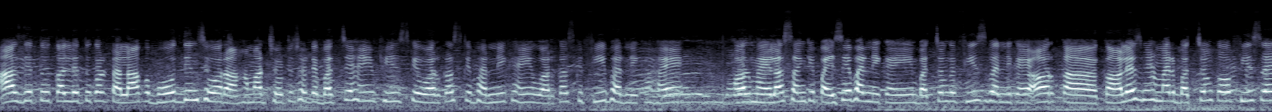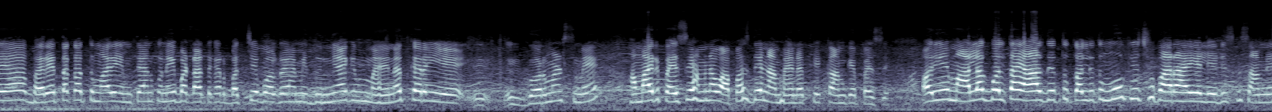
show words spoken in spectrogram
आज दे तू, कल दे तू कर टलाक बहुत दिन से हो रहा। हमारे छोटे छोटे बच्चे हैं फ़ीस के वर्कर्स के भरने के हैं वर्कर्स की फ़ी भरने का है, और महिला संघ के पैसे भरने का है, बच्चों के फ़ीस भरने का है, और का- कॉलेज में हमारे बच्चों को फ़ीस भरे तक का तुम्हारे इम्तिहान को नहीं बटाते कर बच्चे बोल रहे हैं, हम दुनिया की मेहनत करें ये गवर्नमेंट्स में, हमारे पैसे हमने वापस देना मेहनत के काम के पैसे। और ये मालक बोलता है, आज दे तू, कल दे तू। मुँह क्यों छुपा रहा है ये लेडीज़ के सामने?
